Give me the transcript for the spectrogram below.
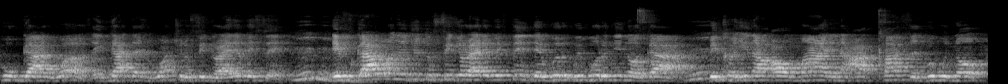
who God was. And God doesn't want you to figure out everything. If God wanted you to figure out everything, then we, we wouldn't need no God. Because in our own mind, in our conscience, we would know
